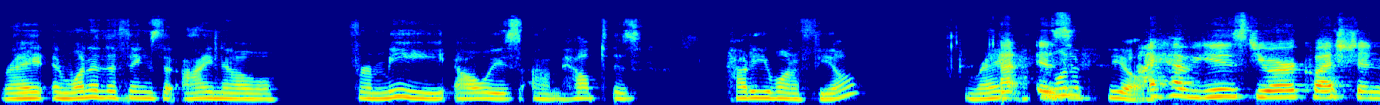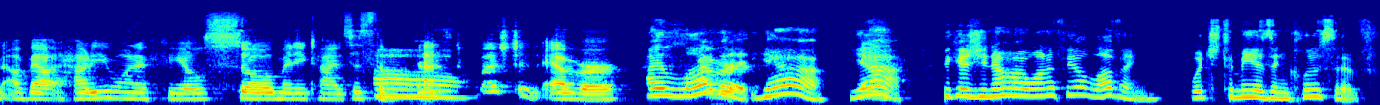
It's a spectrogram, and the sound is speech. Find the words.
right? And one of the things that I know for me always um, helped is, how do you want to feel? Right? That is, want to feel? I have used your question about how do you want to feel so many times. It's the oh, best question ever i love ever. it. Yeah, yeah, yeah. Because you know how i want to feel? Loving which to me is inclusive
